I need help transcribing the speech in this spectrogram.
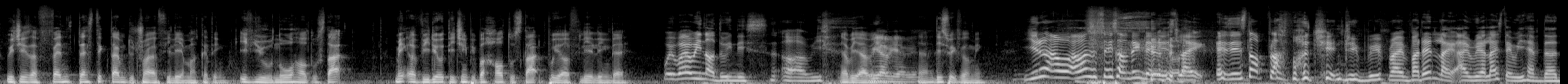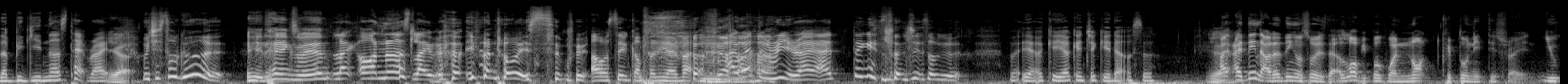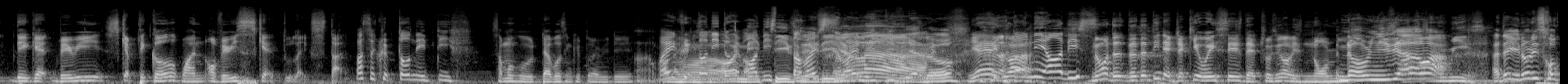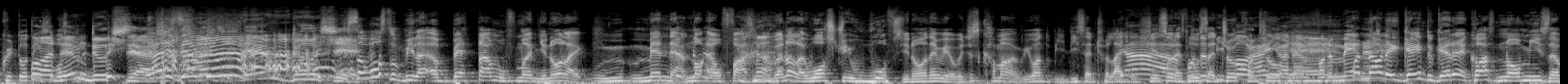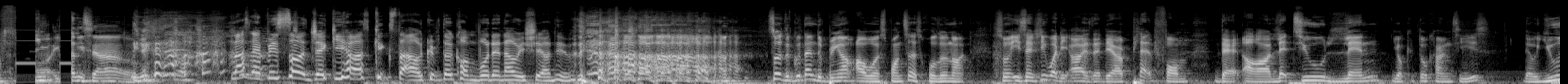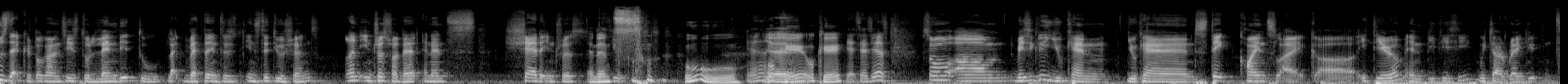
which is a fantastic time to try affiliate marketing if you know how to start. Make a video teaching people how to start. Put your affiliate link there. Wait, why are we not doing this? Uh, are we? Yeah, we are. We are, we are, we are. Yeah, this week filming. You know, I, I want to say something that is like, as it's not plus for Chain Debrief, right? But then, like, I realized that we have the the beginners tab, right? Yeah. Which is so good. Hey, thanks, man. Like, honest, like, even though it's our same company, right? But I went to read, right? I think it's legit so good. But yeah, okay, y'all can check it out also. Yeah. I, I think the other thing also is that a lot of people who are not crypto natives, right? You they get very skeptical one or very scared to like start. What's a crypto native? Someone who dabbles in crypto every day. Uh, why crypto need to all have all these natives stuff? am I, already, am I yeah native yet though? yeah, you Don't are. need all these. No, the, the, the thing that Jackie always says that throws me off is normie. No, yeah, what? Normies. I think you know this whole crypto thing. is Oh, supposed damn to, douche, yeah. Yeah, it's damn douche. damn douche. It's supposed to be like a beta movement, you know, like men that are not alphas. you know, we're not like Wall Street wolves, you know. Then we, we just come out and we want to be decentralized and shit, so there's no the central people, control. You are the- Yeah. for the men. But now right? they're getting together and call us normies. The f- Oh, it's, ah, oh. Last episode, Jackie helped us kickstart our crypto combo, then now we shit on him. So it's a good time to bring up our sponsors, Hodlnaut. So essentially what they are is that they are a platform that uh, lets you lend your cryptocurrencies. They'll use that cryptocurrencies to lend it to like better inter- institutions, earn interest for that, and then s- share the interest. and then with you. Ooh. Yeah. Okay, okay. Yes, yes, yes. So um, basically, you can you can stake coins like uh, Ethereum and BTC, which are regu-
